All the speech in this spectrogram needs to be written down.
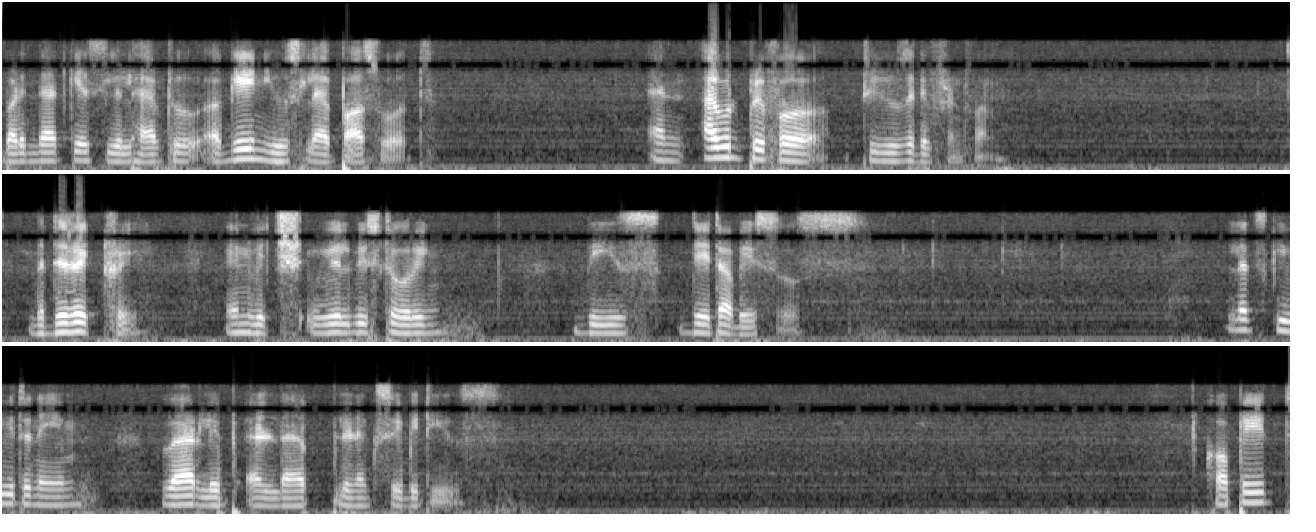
But in that case you'll have to again use lab password and I would prefer to use a different one. The directory in which we will be storing these databases let's give it a name. Varlib ldap linux cbts copy it.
